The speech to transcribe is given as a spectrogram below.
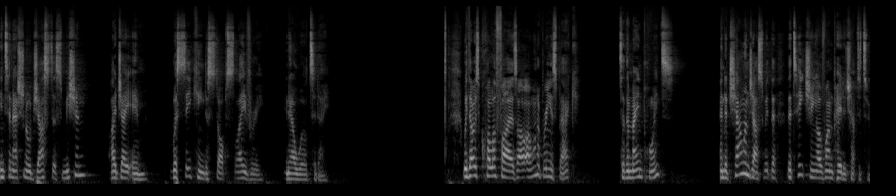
International Justice Mission, IJM, who are seeking to stop slavery in our world today. With those qualifiers, I, want to bring us back to the main points and to challenge us with the, the teaching of 1 Peter chapter 2.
